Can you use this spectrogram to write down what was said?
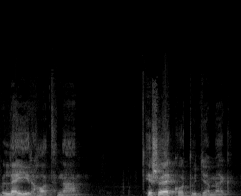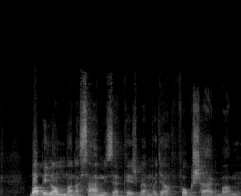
leírhatná. És ő ekkor tudja meg. Babilonban, a számüzetésben vagy a fogságban.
